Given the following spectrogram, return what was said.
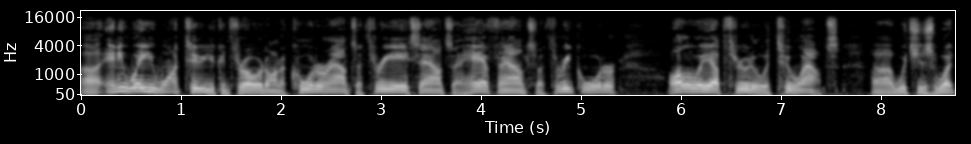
uh, any way you want to. You can throw it on a quarter ounce, a three eighths ounce, a half ounce, a 3 quarter, all the way up through to a 2 ounce, uh, which is what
